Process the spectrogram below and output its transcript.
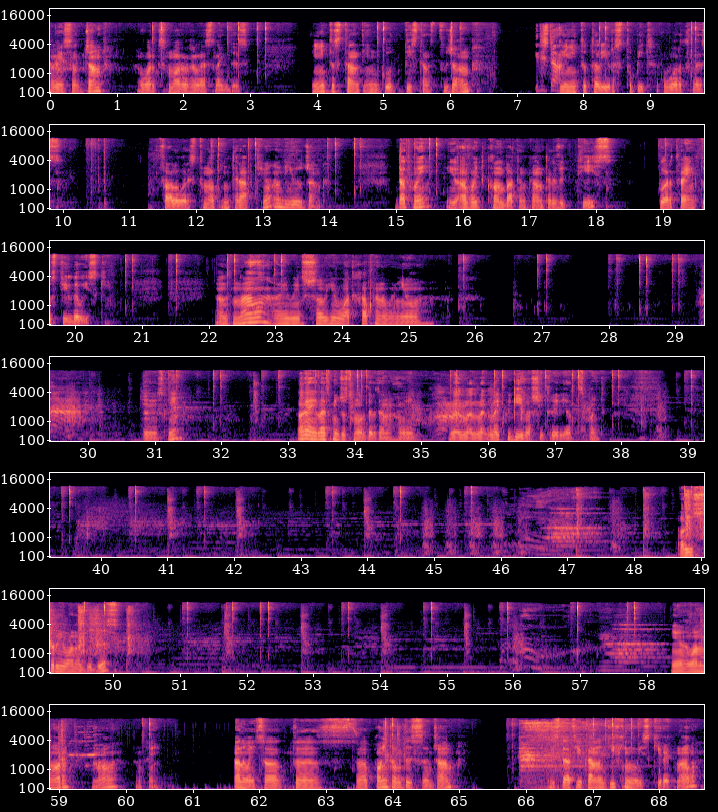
Okay, so jump works more or less like this. You need to stand in good distance to jump. It is You need to tell your stupid, worthless followers to not interrupt you and you jump. That way you avoid combat encounters with thieves who are trying to steal the whiskey. And now I will show you what happens when you Seriously? Okay, let me just murder them. We, li- li- li- like we give a shit really at this point. Are you sure you wanna do this? Yeah, one more? No? Okay. Anyway, so the, the point of this uh, jump is that you can give him whiskey right now.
